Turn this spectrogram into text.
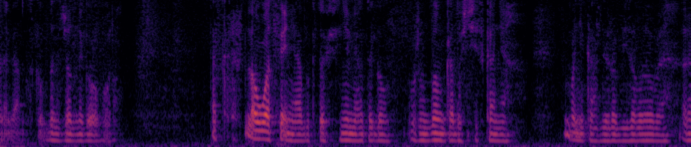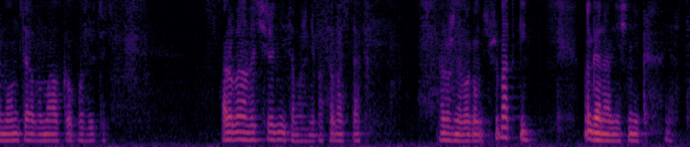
elegancko, bez żadnego oporu. Tak dla ułatwienia, aby ktoś nie miał tego urządzonka do ściskania, bo nie każdy robi zawodowe remonty, albo ma od pożyczyć. Albo nawet średnica może nie pasować, tak? Różne mogą być przypadki. No generalnie silnik jest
